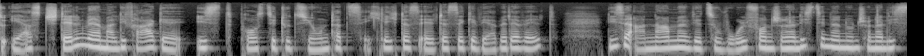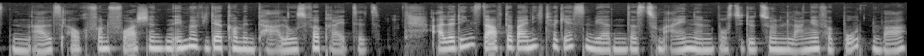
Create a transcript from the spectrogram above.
Zuerst stellen wir einmal die Frage, ist Prostitution tatsächlich das älteste Gewerbe der Welt? Diese Annahme wird sowohl von Journalistinnen und Journalisten als auch von Forschenden immer wieder kommentarlos verbreitet. Allerdings darf dabei nicht vergessen werden, dass zum einen Prostitution lange verboten war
